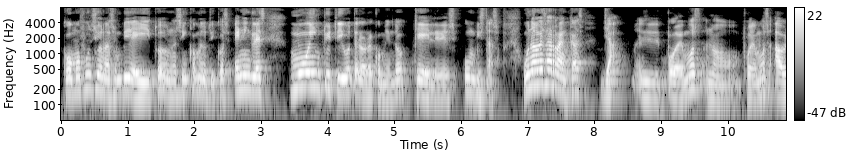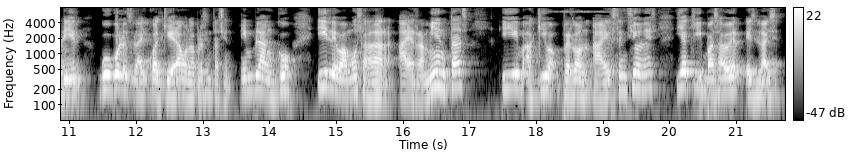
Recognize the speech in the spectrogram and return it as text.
cómo funciona, es un videito de unos 5 minuticos en inglés, muy intuitivo, te lo recomiendo que le des un vistazo. Una vez arrancas, ya podemos, no, podemos abrir Google Slide cualquiera, una presentación en blanco y le vamos a dar a herramientas y aquí va, perdón, a extensiones y aquí vas a ver slidesai.io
